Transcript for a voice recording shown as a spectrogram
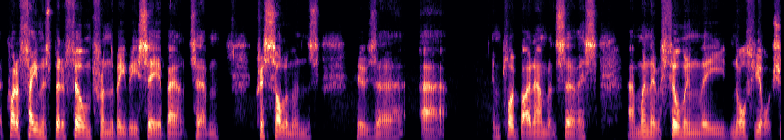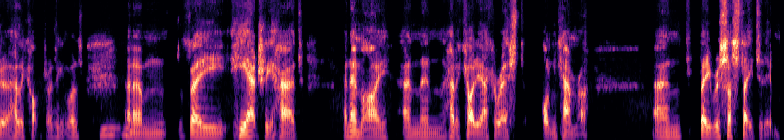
a quite a famous bit of film from the BBC about um, Chris Solomons, who's uh, uh, employed by an ambulance service. And when they were filming the North Yorkshire helicopter, I think it was, mm-hmm. um, they he actually had an MI and then had a cardiac arrest on camera, and they resuscitated him.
